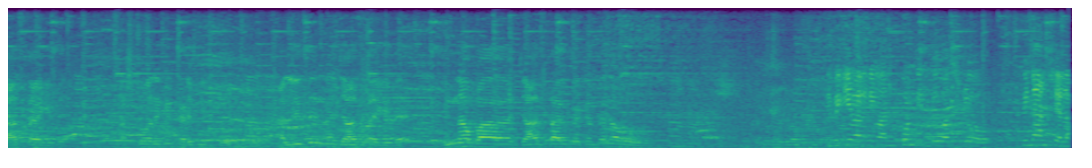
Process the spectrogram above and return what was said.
ಜಾಸ್ತಿ ಆಗಿದೆ. ಅಷ್ಟುವರೆಗೆ ಕಡಿಮೆ ಇತ್ತು. ಅಲ್ಲಿದ್ದ ಇನ್ನೂ ಜಾಸ್ತಿ ಆಗಿದೆ. ಇನ್ನೂ ಬಾ ಜಾಸ್ತಿ ಆಗಬೇಕಂತ ನಾವು ಅಂದ್ಕೊಂಡಿದ್ದು ಅಷ್ಟು ಫಿನಾನ್ಷಿಯಲ್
